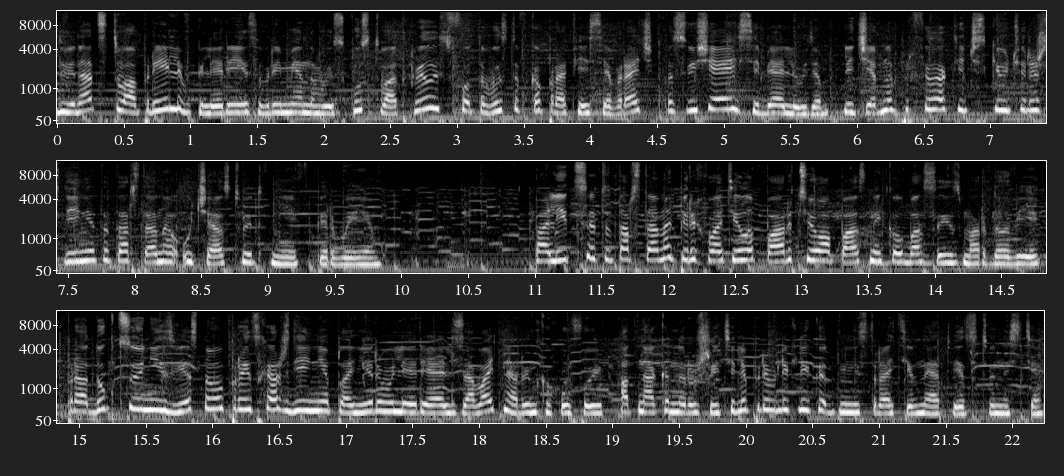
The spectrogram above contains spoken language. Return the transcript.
12 апреля в галерее современного искусства открылась фотовыставка «Профессия врач», посвящая себя людям. Лечебно-профилактические учреждения Татарстана участвуют в ней впервые. Полиция Татарстана перехватила партию опасной колбасы из Мордовии. Продукцию неизвестного происхождения планировали реализовать на рынках Уфы, однако нарушители привлекли к административной ответственности.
